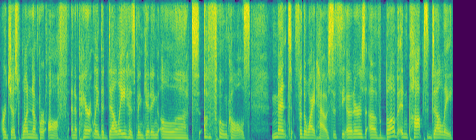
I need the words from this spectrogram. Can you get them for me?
are just one number off. And apparently, the deli has been getting a lot of phone calls meant for the White House. It's the owners of Bub and Pop's Deli.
